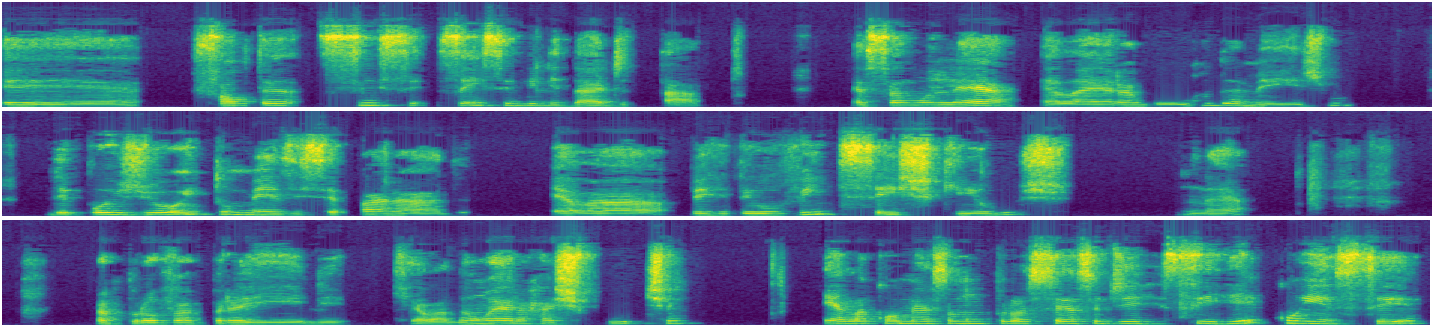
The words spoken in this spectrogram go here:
é, falta sensibilidade e tato. Essa mulher, ela era gorda mesmo. Depois de oito meses separada, ela perdeu 26 quilos, né? Para provar para ele que ela não era Rasputia. Ela começa num processo de se reconhecer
